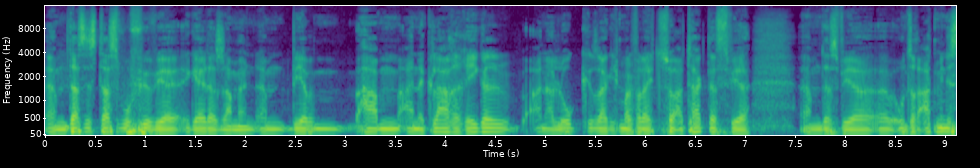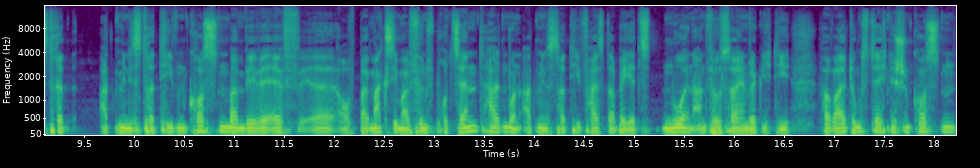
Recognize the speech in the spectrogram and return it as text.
Ähm, das ist das, wofür wir Gelder sammeln. Ähm, wir haben eine klare Regel, analog, sage ich mal, vielleicht zur Attack, dass wir, ähm, dass wir äh, unsere Administrat administrativen Kosten beim BWF äh, auf bei maximal fünf Prozent halten wollen. Administrativ heißt aber jetzt nur in Anführungszeichen wirklich die verwaltungstechnischen Kosten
